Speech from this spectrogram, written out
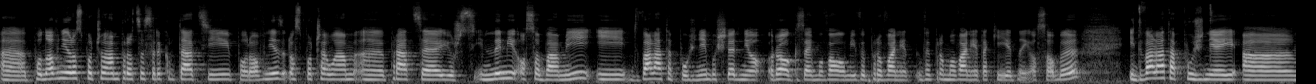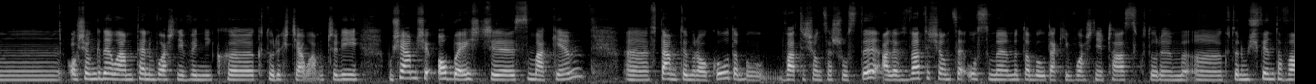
E, Ponownie rozpoczęłam proces rekrutacji, ponownie rozpoczęłam e, pracę już z innymi osobami i dwa lata później, bo średnio rok zajmowało mi wypromowanie, takiej jednej osoby i dwa lata później em, osiągnęłam ten właśnie wynik, e, który chciałam, czyli musiałam się obejść smakiem w tamtym roku, to był 2006, ale w 2008 to był taki właśnie czas, w którym, w którym świętowałam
